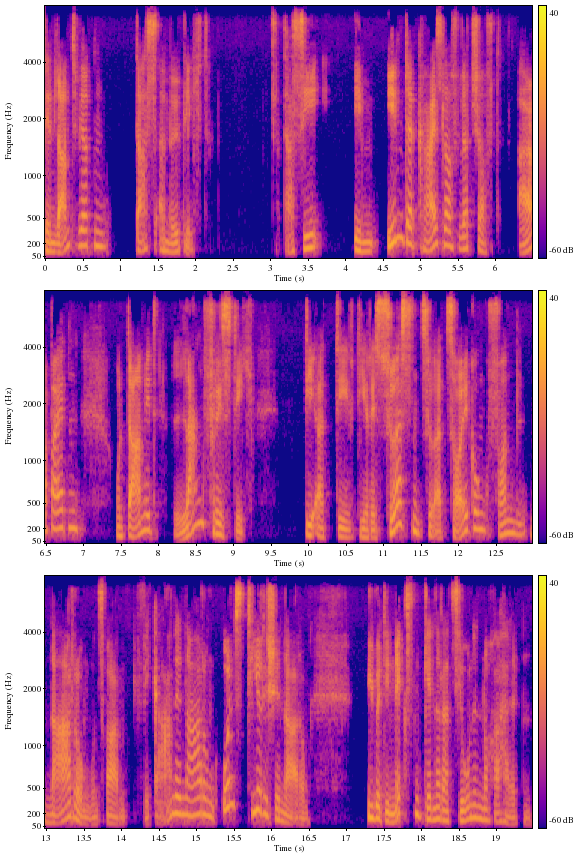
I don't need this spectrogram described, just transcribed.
den Landwirten das ermöglicht dass sie im, in der Kreislaufwirtschaft arbeiten und damit langfristig die, die, die Ressourcen zur Erzeugung von Nahrung, und zwar vegane Nahrung und tierische Nahrung, über die nächsten Generationen noch erhalten.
